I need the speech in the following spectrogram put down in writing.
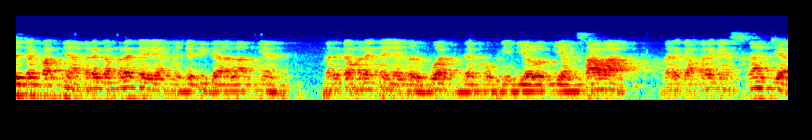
secepatnya mereka-mereka yang menjadi dalangnya, mereka-mereka yang berbuat dan mempunyai ideologi yang salah, mereka-mereka yang sengaja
